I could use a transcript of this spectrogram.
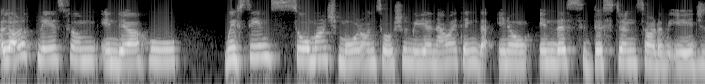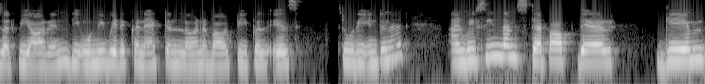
A lot of players from India who we've seen so much more on social media now i think that you know in this distant sort of age that we are in the only way to connect and learn about people is through the internet and we've seen them step up their game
